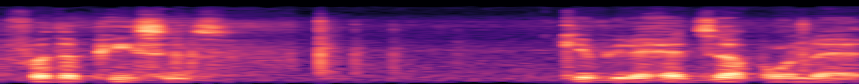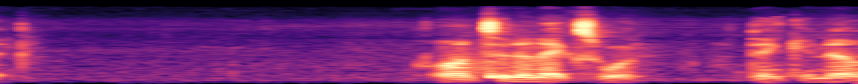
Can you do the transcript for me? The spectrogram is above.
for the pieces. Give you the heads up on that. On to the next one. I think you know.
